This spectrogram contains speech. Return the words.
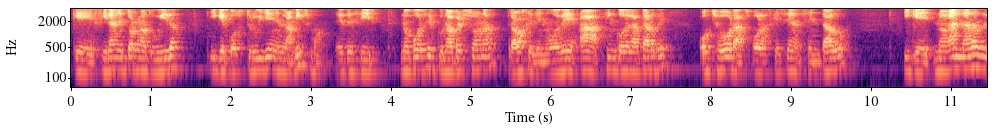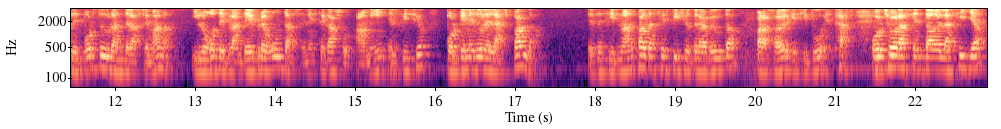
que giran en torno a tu vida y que construyen la misma. Es decir, no puede ser que una persona trabaje de 9 a 5 de la tarde, 8 horas o las que sean sentado y que no hagan nada de deporte durante la semana. Y luego te plantee preguntas, en este caso a mí, el fisio, ¿por qué me duele la espalda? Es decir, no hace falta ser fisioterapeuta para saber que si tú estás 8 horas sentado en la silla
